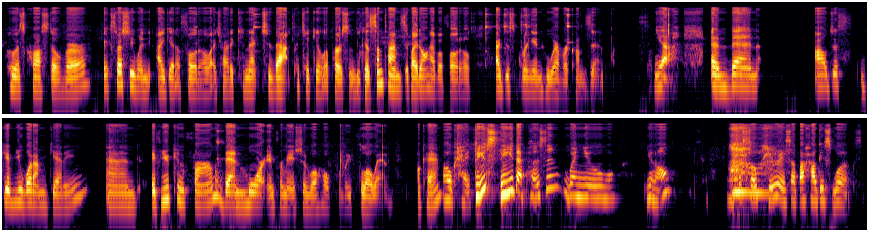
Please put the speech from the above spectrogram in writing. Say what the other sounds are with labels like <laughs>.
who has crossed over, especially when I get a photo, I try to connect to that particular person because sometimes if I don't have a photo, I just bring in whoever comes in. Yeah. And then I'll just give you what I'm getting. And if you confirm, then more information will hopefully flow in. Okay? Okay. Do you see that person when you, you know? I'm just so <gasps> curious about how this works.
